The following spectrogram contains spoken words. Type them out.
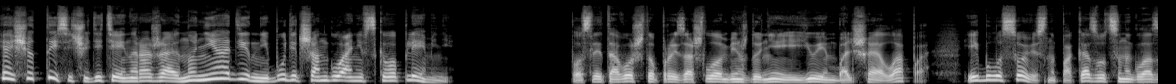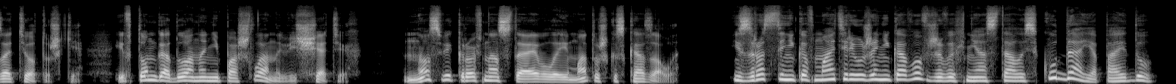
Я еще тысячу детей нарожаю, но ни один не будет шангуаневского племени». После того, что произошло между ней и Юем Большая Лапа, ей было совестно показываться на глаза тетушки, и в том году она не пошла навещать их. Но свекровь настаивала, и матушка сказала, «Из родственников матери уже никого в живых не осталось. Куда я пойду?»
